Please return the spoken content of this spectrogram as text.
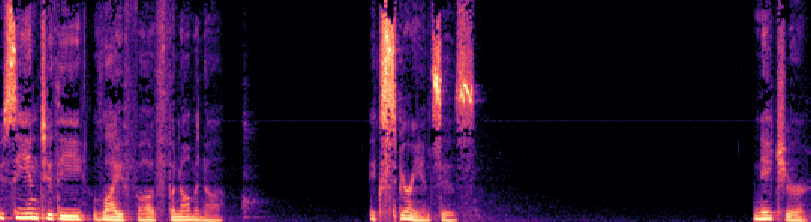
To see into the life of phenomena, experiences, nature,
